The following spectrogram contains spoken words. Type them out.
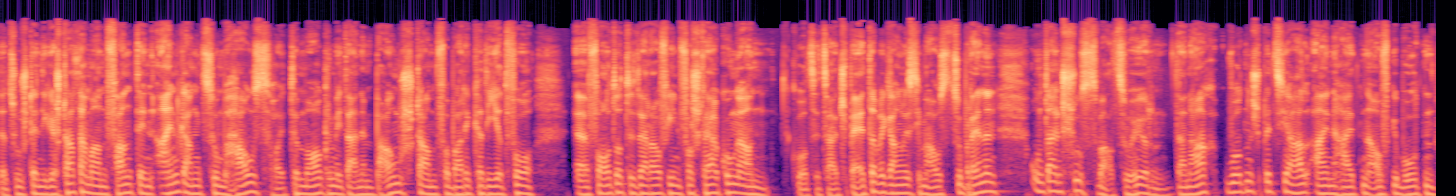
Der zuständige Stadtermann fand den Eingang zum Haus heute Morgen mit einem Baumstamm verbarrikadiert vor. Er forderte daraufhin Verstärkung an. Kurze Zeit später begann es im Haus zu brennen und ein Schuss war zu hören. Danach wurden Spezialeinheiten aufgeboten,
